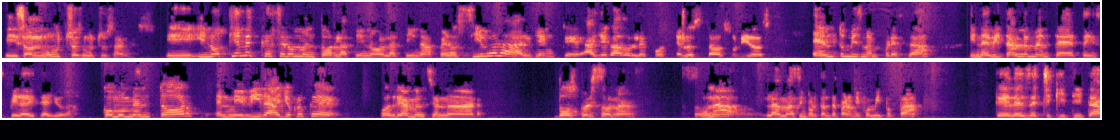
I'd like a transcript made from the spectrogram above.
Y son muchos, muchos años. Y, y, no tiene que ser un mentor latino o latina, pero sí ver a alguien que ha llegado lejos en los Estados Unidos, en tu misma empresa, inevitablemente te inspira y te ayuda. Como mentor en mi vida, yo creo que podría mencionar dos personas. Una, la más importante para mí fue mi papá, que desde chiquitita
